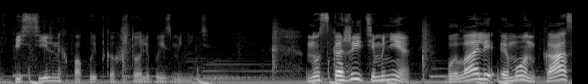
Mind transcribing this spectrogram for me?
в бессильных попытках что-либо изменить. Но скажите мне, была ли Among Us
